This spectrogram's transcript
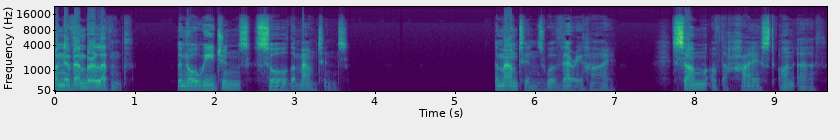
On November 11th, the Norwegians saw the mountains. The mountains were very high, some of the highest on earth.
